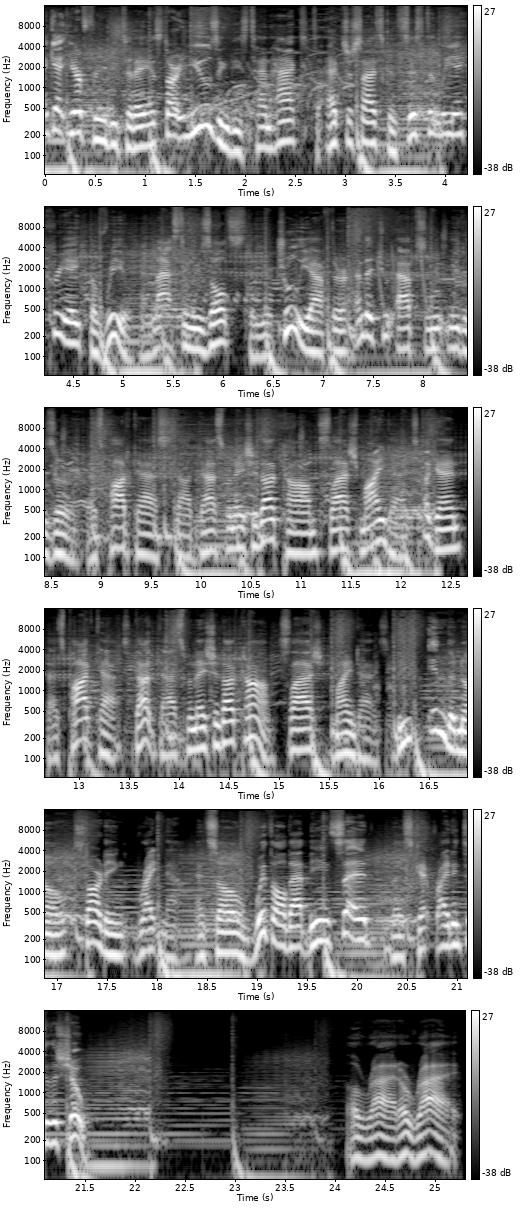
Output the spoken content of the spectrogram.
and get your freebie today and start using these 10 hacks to exercise consistently and create the real and lasting results that you're truly after and that you absolutely deserve. That's podcast.daspination.com slash mindhacks. Again, that's podcast.daspination.com slash mindhacks. Be in the know starting right now. And so, with all that being said, let's get right into the show. All right, all right.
